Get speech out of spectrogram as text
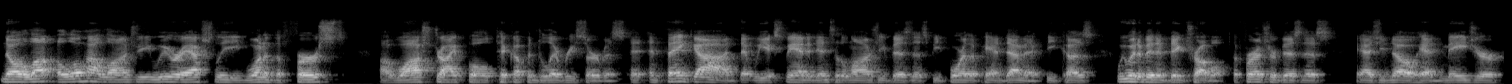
No, Aloha Laundry. We were actually one of the first uh, wash, dry, fold, pickup, and delivery service. And, and thank God that we expanded into the laundry business before the pandemic because we would have been in big trouble. The furniture business as you know, had major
